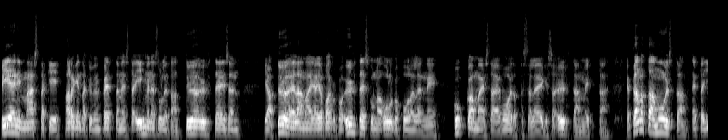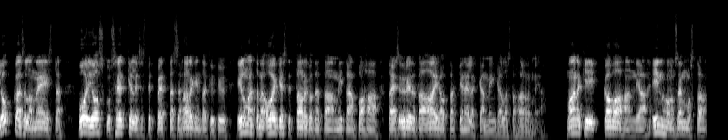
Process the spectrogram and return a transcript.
pienimmästäkin harkintakyvyn pettämistä ihminen suljetaan työyhteisön ja työelämän ja jopa koko yhteiskunnan ulkopuolelle, niin kukaan meistä ei voita tässä leikissä yhtään mitään. Ja kannattaa muistaa, että jokaisella meistä voi joskus hetkellisesti pettää se harkintakyky ilman, että me oikeasti tarkoitetaan mitään pahaa tai edes yritetään aiheuttaa kenellekään minkäänlaista harmia. Mä ainakin kavahan ja inhoon semmoista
